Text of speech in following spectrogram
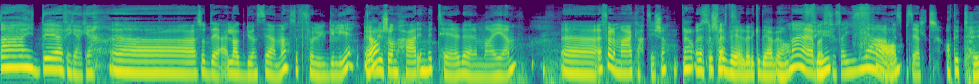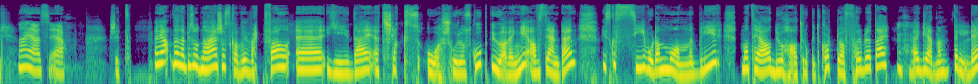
Nei, det fikk jeg ikke. Eh, så det jeg lagde jo en scene, selvfølgelig. Så Ja. det blir sånn her inviterer dere meg hjem. Eh, jeg føler meg catfisha. Ja, og så serverer dere ikke det jeg vil ha. Nei, jeg bare Fy syns det er jævlig faen. spesielt. at de tør. Nei, jeg, ja. Shit. Men ja, denne episoden her så skal vi i hvert fall eh, gi deg et slags årshoroskop, uavhengig av stjernetegn. Vi skal si hvordan månedene blir. Mathea, du har trukket kort, du har forberedt deg. Mm Og jeg gleder meg veldig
